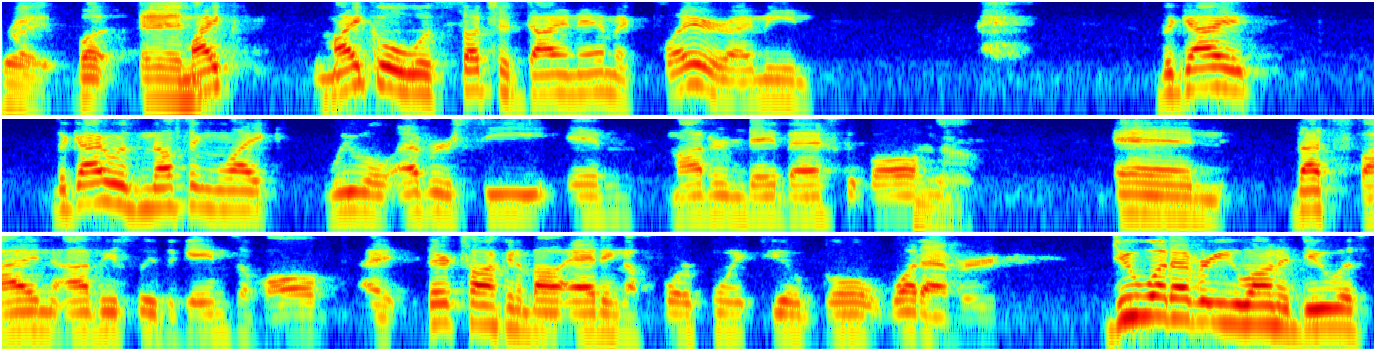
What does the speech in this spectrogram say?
right. But And Mike Michael was such a dynamic player. I mean, the guy the guy was nothing like we will ever see in modern day basketball no. and that's fine. Obviously, the game's evolved. I, they're talking about adding a four point field goal, whatever. Do whatever you want to do with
